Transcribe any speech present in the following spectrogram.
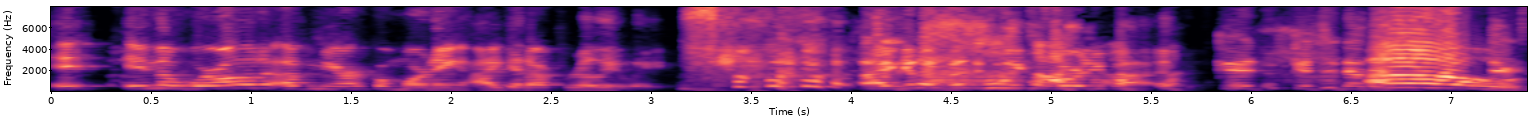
it, in the world of miracle morning, I get up really late. So I get up at six forty-five. Good, good to know. There's, oh, there's,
